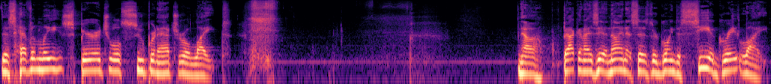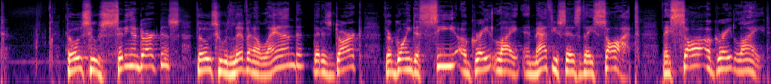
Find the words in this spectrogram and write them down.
this heavenly, spiritual, supernatural light. Now, back in Isaiah 9, it says they're going to see a great light. Those who are sitting in darkness, those who live in a land that is dark, they're going to see a great light. And Matthew says they saw it. They saw a great light.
